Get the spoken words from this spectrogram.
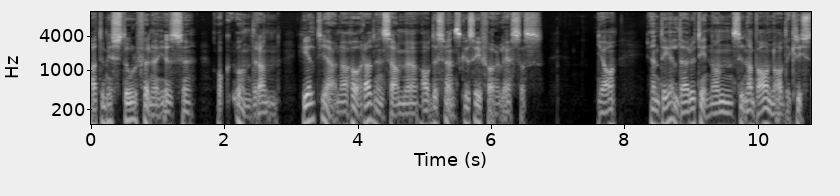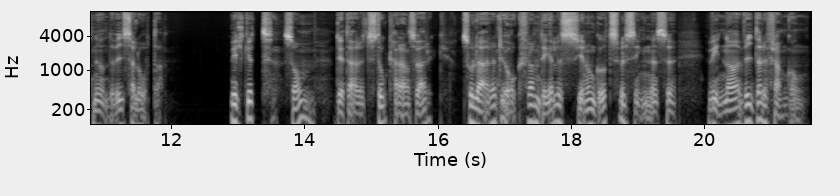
att de med stor förnöjelse och undran helt gärna höra densamme av det svenske sig föreläsas. Ja, en del därutinnan sina barn av det kristna undervisa låta. Vilket, som det är ett stort Herrans verk, så lärer det och framdeles genom Guds välsignelse vinna vidare framgång.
